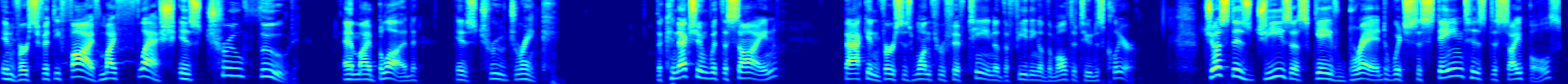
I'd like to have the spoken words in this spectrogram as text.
In verse 55, my flesh is true food, and my blood is true drink. The connection with the sign back in verses 1 through 15 of the feeding of the multitude is clear. Just as Jesus gave bread which sustained his disciples,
